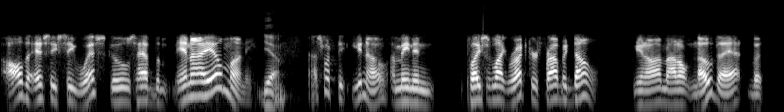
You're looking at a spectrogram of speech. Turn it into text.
all the SEC West schools have the NIL money. Yeah. That's what the, you know. I mean, in places like Rutgers probably don't. You know, I, mean, I don't know that, but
